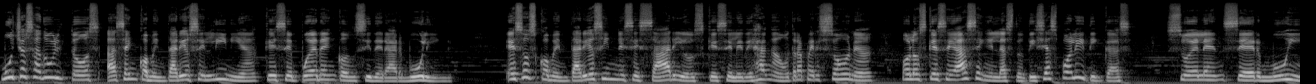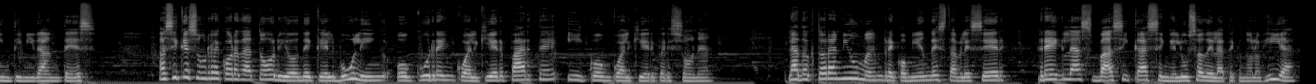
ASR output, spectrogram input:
muchos adultos hacen comentarios en línea que se pueden considerar bullying. Esos comentarios innecesarios que se le dejan a otra persona o los que se hacen en las noticias políticas suelen ser muy intimidantes. Así que es un recordatorio de que el bullying ocurre en cualquier parte y con cualquier persona. La doctora Newman recomienda establecer reglas básicas en el uso de la tecnología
